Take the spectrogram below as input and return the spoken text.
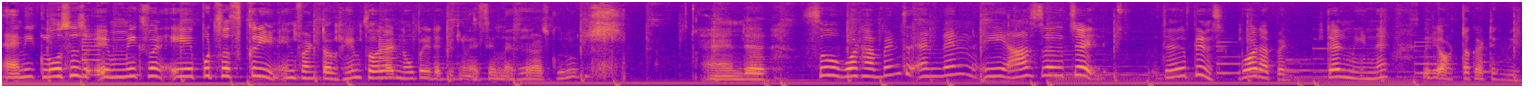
and he closes he makes one he puts a screen in front of him so that nobody recognizes him as Rajguru. And uh, so what happens and then he asks the child the prince what happened? Tell me in a very autocratic way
